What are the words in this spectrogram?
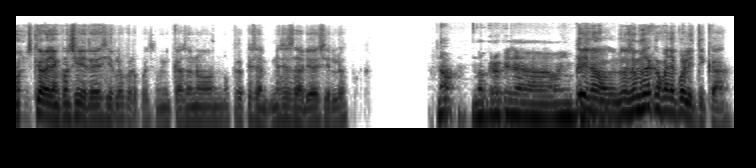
A menos que Brian considere decirlo, pero pues en mi caso no, no creo que sea necesario decirlo. No, no creo que sea Sí, no, no somos una campaña política.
